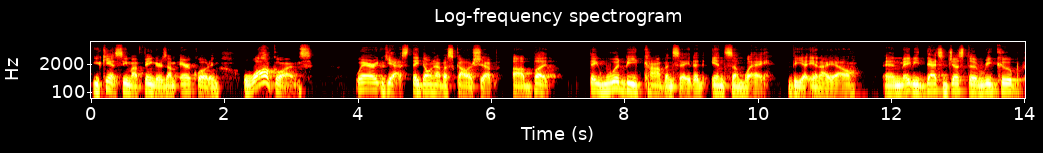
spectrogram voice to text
You can't see my fingers, I'm air quoting walk ons, where yes, they don't have a scholarship, uh, but they would be compensated in some way via NIL. And maybe that's just to recoup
